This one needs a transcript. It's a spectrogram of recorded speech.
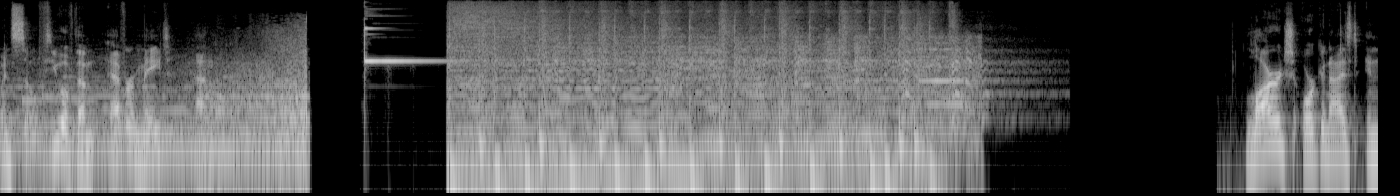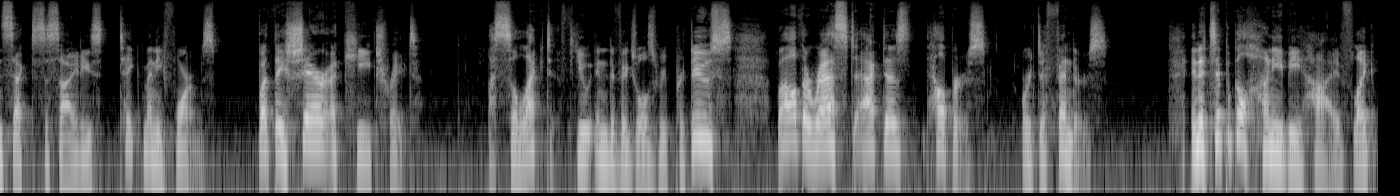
when so few of them ever mate at all. Large organized insect societies take many forms, but they share a key trait a select few individuals reproduce, while the rest act as helpers or defenders. In a typical honeybee hive, like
